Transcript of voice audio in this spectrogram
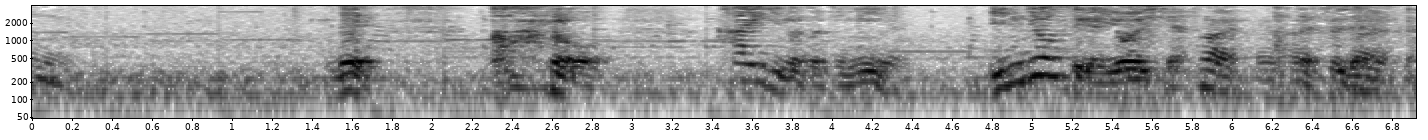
うんであの会議の時に飲料水が用意してあはいったりするじゃないですか、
